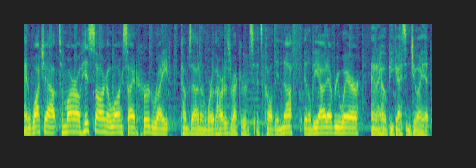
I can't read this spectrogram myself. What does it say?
And watch out, tomorrow his song alongside Heard Right comes out on Where the Heart Is Records. It's called Enough. It'll be out everywhere, and I hope you guys enjoy it.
